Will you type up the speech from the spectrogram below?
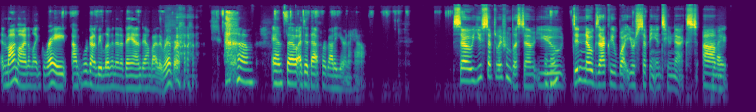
in my mind, I'm like, great, I'm, we're going to be living in a van down by the river. um, and so I did that for about a year and a half. So you stepped away from Blissdom. You mm-hmm. didn't know exactly what you were stepping into next. Um, right.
